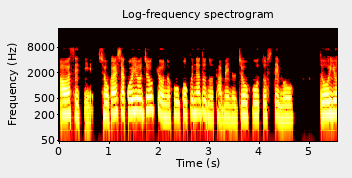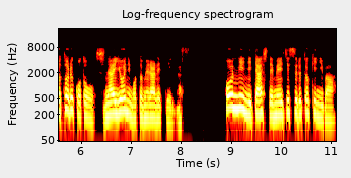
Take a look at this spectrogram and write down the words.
合わせて障害者雇用状況の報告などのための情報としても、同意を取ることをしないように求められています。本人に対して明示するときには、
